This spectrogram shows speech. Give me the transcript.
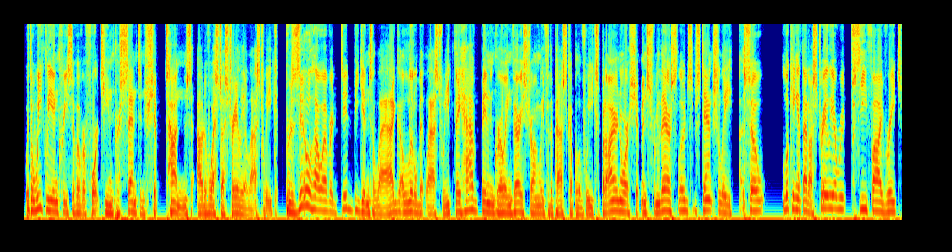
with a weekly increase of over 14% in shipped tons out of West Australia last week. Brazil, however, did begin to lag a little bit last week. They have been growing very strongly for the past couple of weeks, but iron ore shipments from there slowed substantially. So, looking at that Australia route, C5 rates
